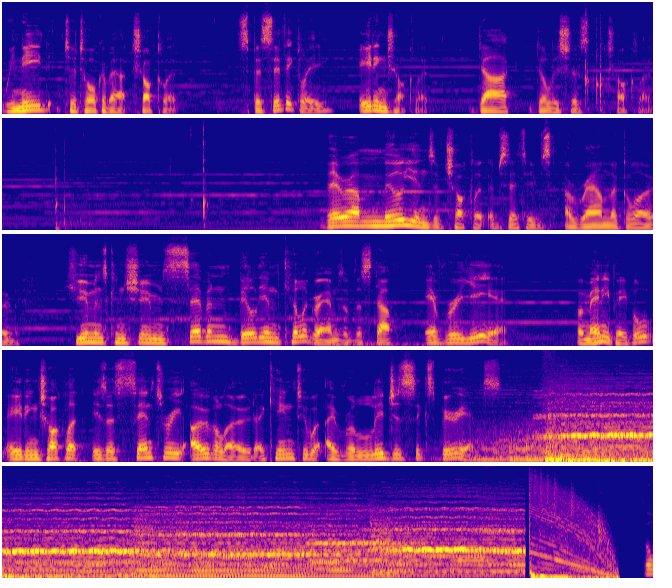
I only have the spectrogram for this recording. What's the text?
we need to talk about chocolate, specifically eating chocolate, dark, delicious chocolate. There are millions of chocolate obsessives around the globe. Humans consume 7 billion kilograms of the stuff every year. For many people, eating chocolate is a sensory overload akin to a religious experience.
